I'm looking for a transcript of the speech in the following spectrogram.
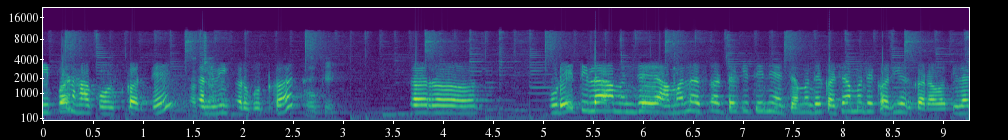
ती पण हा कोर्स करते तन्वी करगुटकर. ओके. तर पुढे तिला म्हणजे आम्हाला असं वाटतं की तिने याच्यामध्ये कशामध्ये करिअर करावं? तिला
